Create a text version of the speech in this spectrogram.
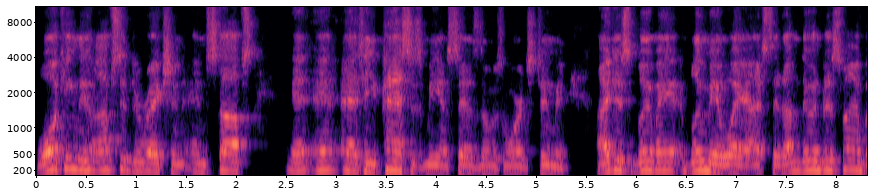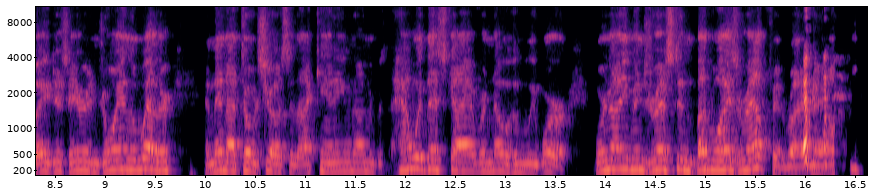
walking the opposite direction and stops as he passes me and says those words to me. I just blew me blew me away. I said, "I'm doing just fine, buddy. Just here enjoying the weather." And then I told Cheryl, I said, "I can't even understand. How would this guy ever know who we were? We're not even dressed in Budweiser outfit right now."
